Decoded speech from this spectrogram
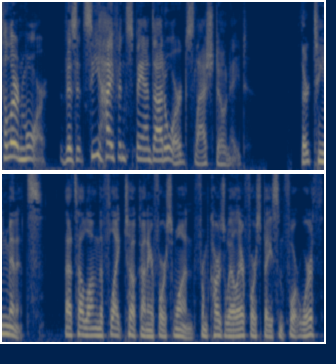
To learn more, visit c-span.org/donate. 13 minutes. That's how long the flight took on Air Force One from Carswell Air Force Base in Fort Worth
